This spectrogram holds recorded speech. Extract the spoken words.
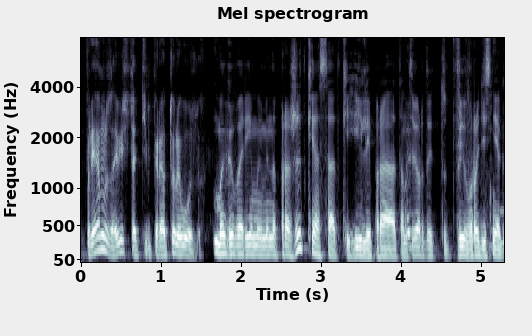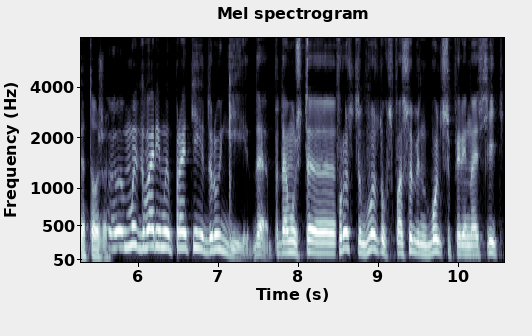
прямо зависит от температуры воздуха. Мы говорим именно про жидкие осадки или про там твердые, тут вроде снега тоже? Э, мы говорим и про те, и другие, да, потому что просто воздух способен больше переносить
